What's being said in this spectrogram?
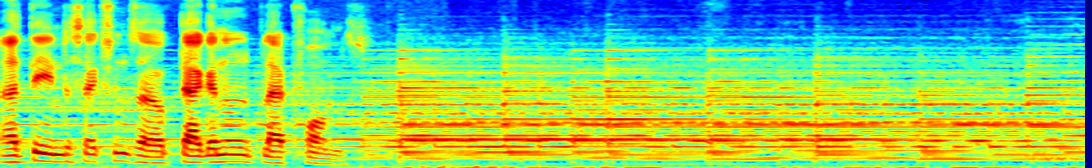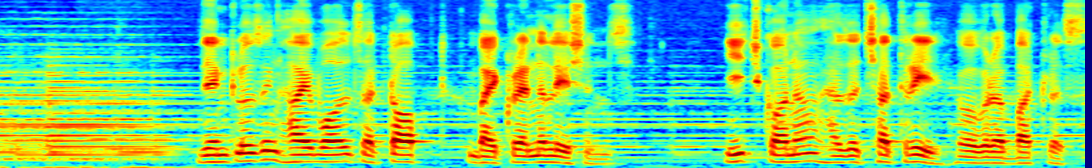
At the intersections are octagonal platforms. The enclosing high walls are topped by crenellations. Each corner has a chhatri over a buttress.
